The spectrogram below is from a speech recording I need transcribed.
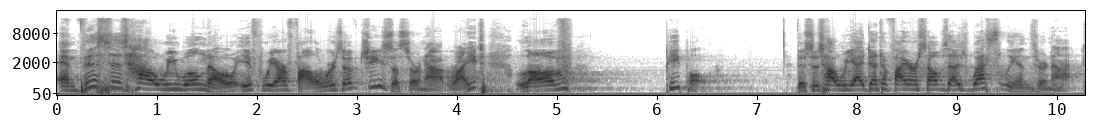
And this is how we will know if we are followers of Jesus or not, right? Love people. This is how we identify ourselves as Wesleyans or not.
